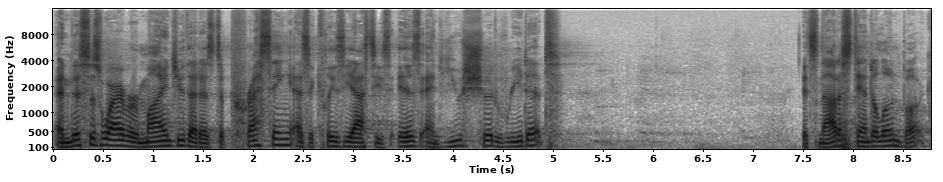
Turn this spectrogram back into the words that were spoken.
And this is why I remind you that as depressing as Ecclesiastes is, and you should read it, it's not a standalone book.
